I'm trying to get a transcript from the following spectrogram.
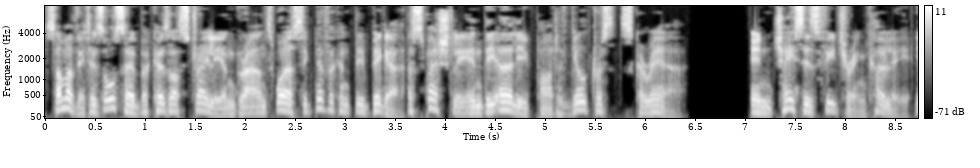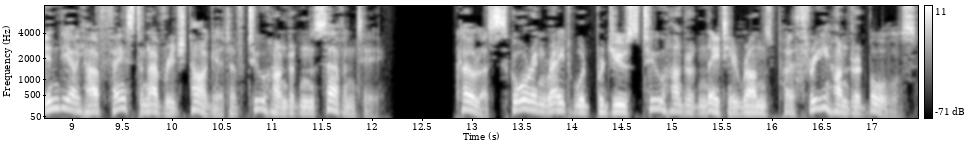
Some of it is also because Australian grounds were significantly bigger, especially in the early part of Gilchrist's career. In chases featuring Kohli, India have faced an average target of 270. Kohli's scoring rate would produce 280 runs per 300 balls.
